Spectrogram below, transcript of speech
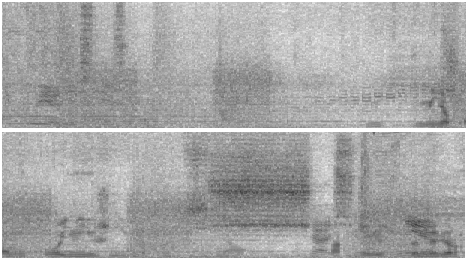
Нихуя не снизу. ли? Меня, по-моему, твой нижний какой-то снял. Ща, Так, я вижу, Нет, наверху.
